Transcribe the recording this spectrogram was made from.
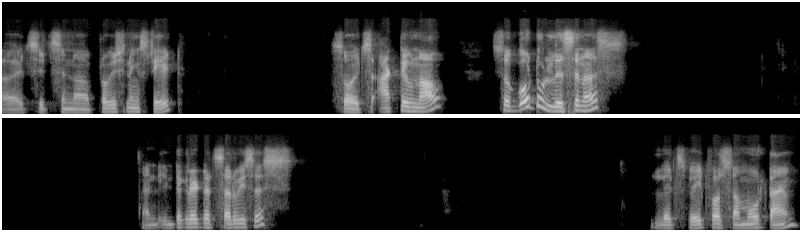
uh, it's, it's in a provisioning state. So it's active now. So go to listeners and integrated services. Let's wait for some more time.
